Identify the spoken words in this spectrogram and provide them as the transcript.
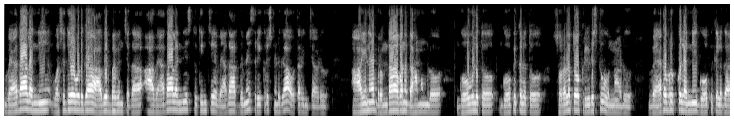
వేదాలన్నీ వసుదేవుడిగా ఆవిర్భవించగా ఆ వేదాలన్నీ స్తుతించే వేదార్థమే శ్రీకృష్ణుడిగా అవతరించాడు. ఆయనే బృందావన ధామంలో గోవులతో గోపికలతో సురలతో క్రీడిస్తూ ఉన్నాడు. వేదవృక్కులన్నీ గోపికలుగా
